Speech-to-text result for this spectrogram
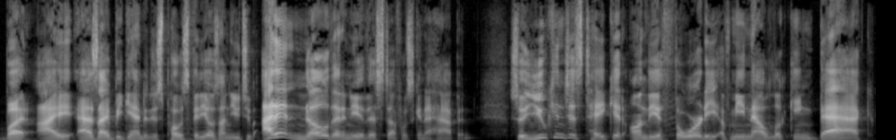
But I, as I began to just post videos on YouTube, I didn't know that any of this stuff was going to happen. So you can just take it on the authority of me now looking back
